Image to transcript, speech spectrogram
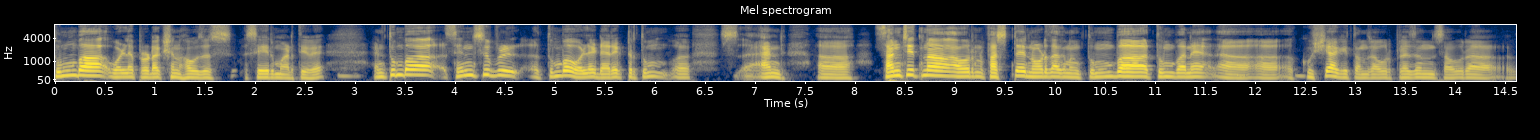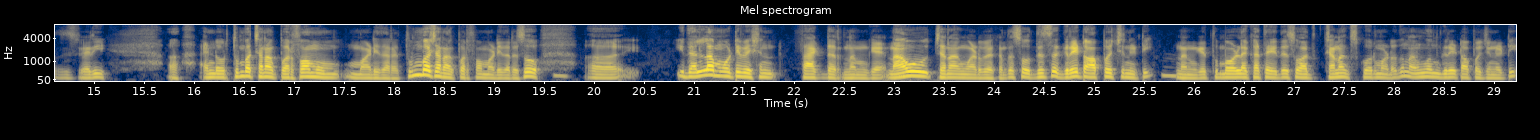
ತುಂಬ ಒಳ್ಳೆ ಪ್ರೊಡಕ್ಷನ್ ಹೌಸಸ್ ಸೇರ್ ಮಾಡ್ತೀವಿ. ಆ್ಯಂಡ್ ತುಂಬ ಸೆನ್ಸಿಬಲ್ ತುಂಬ ಒಳ್ಳೆ ಡೈರೆಕ್ಟರ್ ತುಂಬ ಆ್ಯಂಡ್ ಸಂಚಿತ್ನ ಅವ್ರನ್ನ ಫಸ್ಟೇ ನೋಡಿದಾಗ ನಂಗೆ ತುಂಬ ತುಂಬಾ ಖುಷಿಯಾಗಿತ್ತು ಅಂದರೆ ಅವ್ರ ಪ್ರೆಸೆನ್ಸ್ ಅವರ ಇಸ್ ವೆರಿ ಆ್ಯಂಡ್ ಅವ್ರು ತುಂಬ ಚೆನ್ನಾಗಿ ಪರ್ಫಾರ್ಮ್ ಮಾಡಿದ್ದಾರೆ ತುಂಬ ಚೆನ್ನಾಗಿ ಪರ್ಫಾರ್ಮ್ ಮಾಡಿದ್ದಾರೆ. ಸೊ ಇದೆಲ್ಲ ಮೋಟಿವೇಶನ್ ಫ್ಯಾಕ್ಟರ್ ನಮಗೆ. ನಾವು ಚೆನ್ನಾಗಿ ಮಾಡಬೇಕಂತ. So this a great opportunity ನನಗೆ ತುಂಬ ಒಳ್ಳೆ ಕತೆ ಇದೆ. ಸೊ ಅದು ಚೆನ್ನಾಗಿ ಸ್ಕೋರ್ ಮಾಡೋದು. ನನಗೊಂದು ಗ್ರೇಟ್ ಆಪರ್ಚುನಿಟಿ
